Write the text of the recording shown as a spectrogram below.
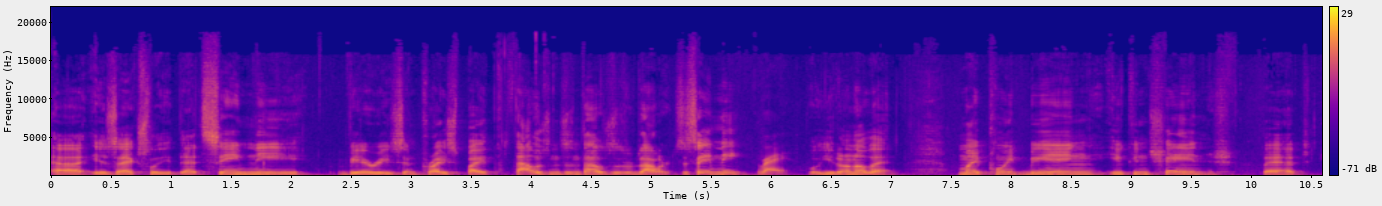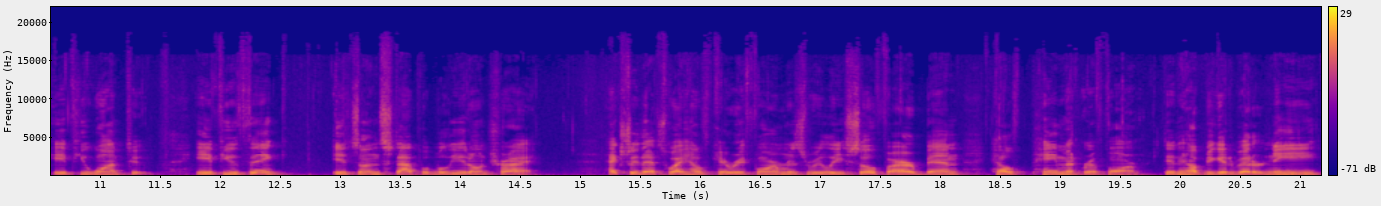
uh, is actually that same knee varies in price by thousands and thousands of dollars. The same knee. Right. Well, you don't know that. My point being, you can change that if you want to. If you think it's unstoppable, you don't try. Actually, that's why healthcare reform has really so far been health payment reform. Didn't help you get a better knee,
